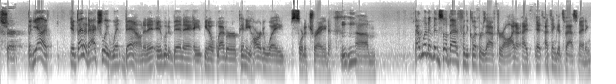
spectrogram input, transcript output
sure. But yeah, if, if that had actually went down, and it, it would have been a you know Webber Penny Hardaway sort of trade, um, that wouldn't have been so bad for the Clippers after all. I don't. I, I think it's fascinating.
